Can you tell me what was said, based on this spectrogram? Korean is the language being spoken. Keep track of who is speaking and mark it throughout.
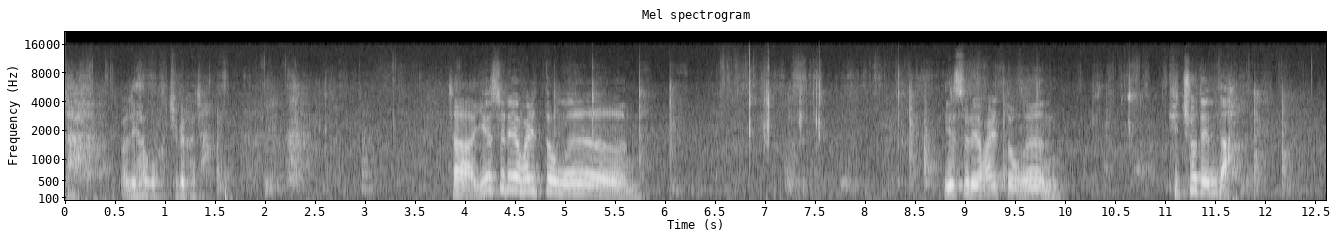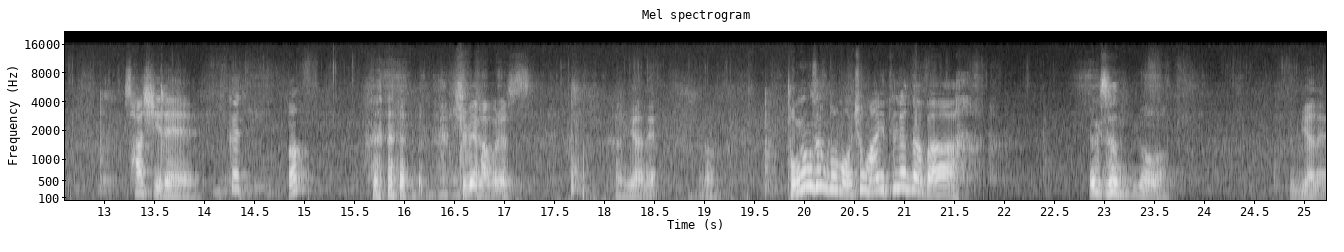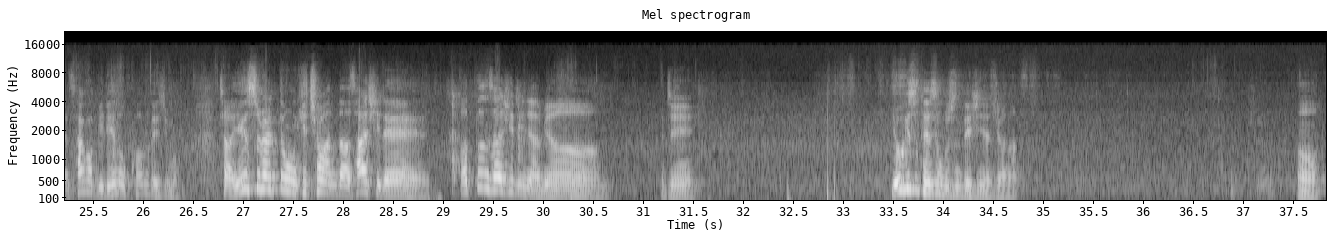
Speaker 1: 자, 빨리 하고 집에 가자. 자, 예술의 활동은 예술의 활동은 기초된다. 사실에 끝. 어? 집에 가버렸어. 아, 미안해. 어. 동영상 보면 엄청 많이 틀렸나 봐. 여기서 어. 미안해. 사과 미리 해놓고 하면 되지 뭐. 자, 예술 활동은 기초한다. 사실에 어떤 사실이냐면, 그지? 여기서 대은 무슨 대시냐, 지원아? 어.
